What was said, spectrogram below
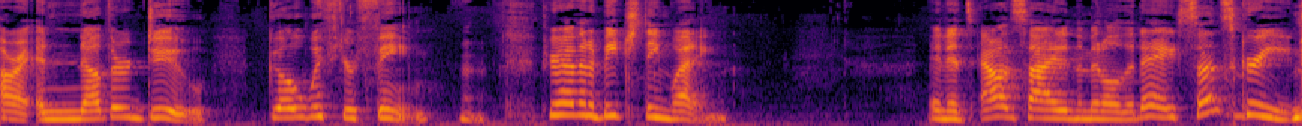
All right, another do. Go with your theme. Hmm. If you're having a beach theme wedding and it's outside in the middle of the day, sunscreen.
